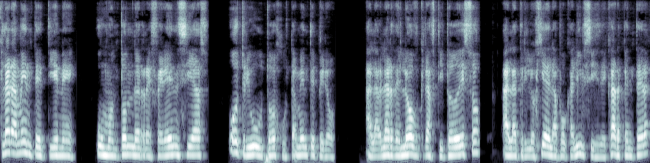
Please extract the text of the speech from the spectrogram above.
claramente tiene un montón de referencias o tributos, justamente, pero al hablar de Lovecraft y todo eso, a la trilogía del Apocalipsis de Carpenter.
